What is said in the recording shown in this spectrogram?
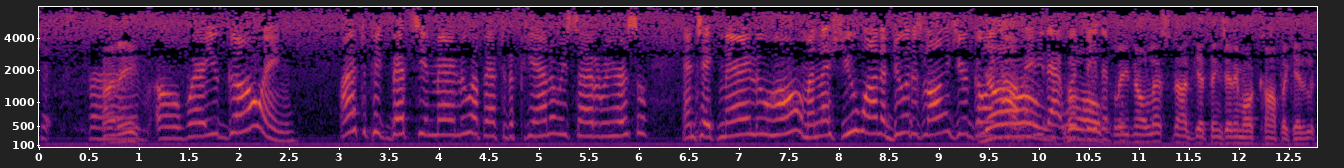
Six five. Honey? Oh, where are you going? I have to pick Betsy and Mary Lou up after the piano recital rehearsal and take Mary Lou home. Unless you want to do it as long as you're going no, out. Maybe that would oh, be the. please, no, let's not get things any more complicated. Look,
